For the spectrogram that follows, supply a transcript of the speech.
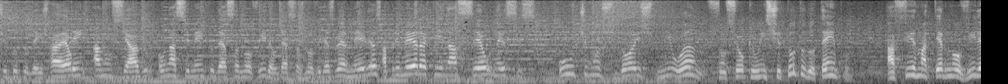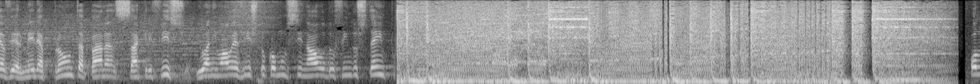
Instituto de Israel tem anunciado o nascimento dessa novilha, ou dessas novilhas vermelhas, a primeira que nasceu nesses últimos dois mil anos. Anunciou que o Instituto do Templo afirma ter novilha vermelha pronta para sacrifício, e o animal é visto como um sinal do fim dos tempos.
